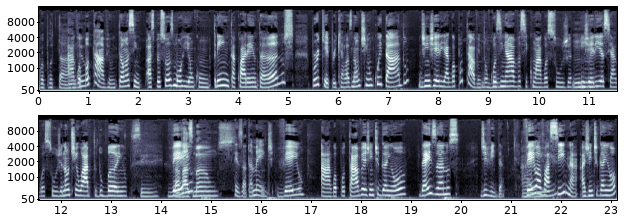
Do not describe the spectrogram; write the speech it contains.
Água potável. Água potável. Então, assim, as pessoas morriam com 30, 40 anos. Por quê? Porque elas não tinham cuidado de ingerir água potável. Então, uhum. cozinhava-se com água suja, uhum. ingeria-se água suja, não tinha o hábito do banho. Sim. Veio... Lavar as mãos. Exatamente. Veio a água potável e a gente ganhou 10 anos de vida. Aí... Veio a vacina, a gente ganhou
